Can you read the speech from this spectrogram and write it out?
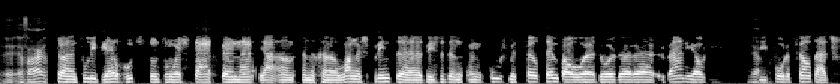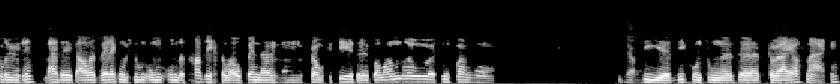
ervaren? Toen, toen, liep hij heel goed. Toen, toen was het eigenlijk een, ja, een, een, lange sprint. het was een, een koers met veel tempo door de Urbanio. Die die voor het veld uitsleurde. Waar ik al het werk moest doen om, om dat gat dicht te lopen. En daar profiteerde Balando toen van. Ja. Die, die kon toen de, het karwei afmaken.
